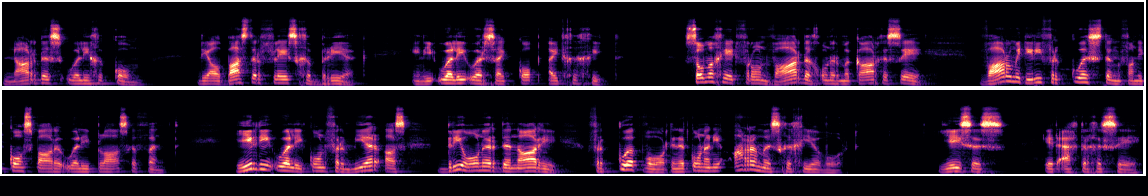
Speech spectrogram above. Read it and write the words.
nardusolie gekom, die albasterfles gebreek en die olie oor sy kop uitgegiet. Sommige het verontwaardig onder mekaar gesê: "Waarom het hierdie verkwisting van die kosbare olie plaasgevind?" Hierdie olie kon vir meer as 300 denarii verkoop word en dit kon aan die armes gegee word. Jesus het egter gesê:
